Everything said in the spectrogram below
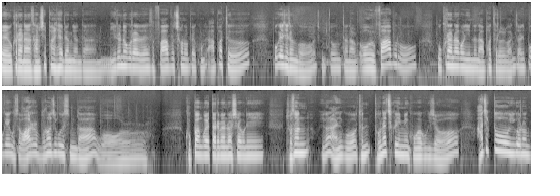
예, 우크라이나 38 해병연단 미르노그라드에서 파브 1500 공개 아파트 뽀개지는 거좀 좀 이따 나오고 오 파브로 우크라이나군이 있는 아파트를 완전히 뽀개고 있어 와르르 무너지고 있습니다. 월 국방부에 따르면 러시아군이 조선 이건 아니고 돈, 도네츠크 인민공화국이죠. 아직도 이거는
